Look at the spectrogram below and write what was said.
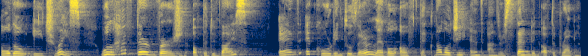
although each race will have their version of the device and according to their level of technology and understanding of the problem.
